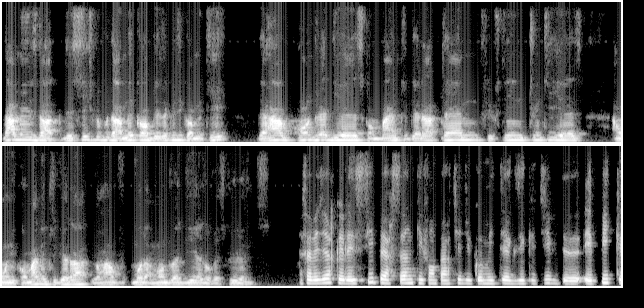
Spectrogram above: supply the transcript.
That means that the six people that make up the executive committee, they have 100 years combined together, 10, 15, 20 years. And when you combine it together, you have more than 100 years of experience. Ça veut dire que les six personnes qui font partie du comité exécutif de EPIC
